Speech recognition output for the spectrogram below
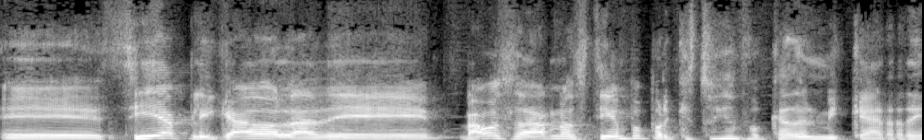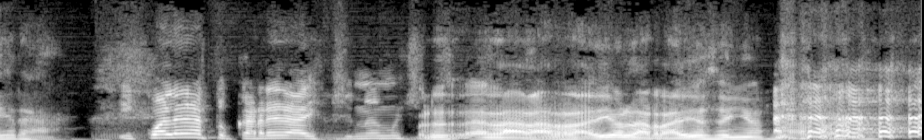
Eh, sí he aplicado la de vamos a darnos tiempo porque estoy enfocado en mi carrera. ¿Y cuál era tu carrera? Si no es mucho. La, la- la radio, la radio, señor. La radio.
